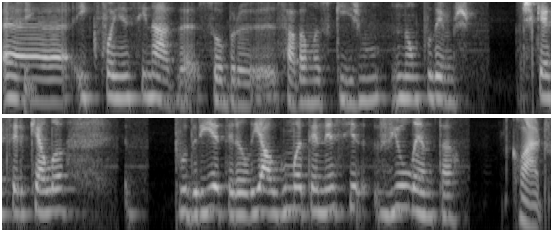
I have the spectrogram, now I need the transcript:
eh, e que foi ensinada sobre sadomasoquismo, não podemos esquecer que ela poderia ter ali alguma tendência violenta. Claro,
